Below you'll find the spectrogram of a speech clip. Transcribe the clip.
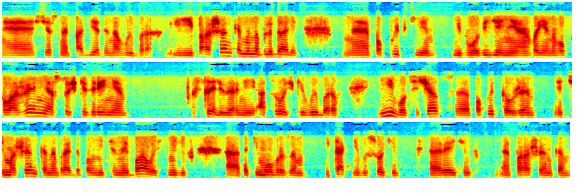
э, естественно, победы на выборах. И Порошенко мы наблюдали э, попытки его ведения военного положения с точки зрения с целью, вернее, отсрочки выборов. И вот сейчас э, попытка уже Тимошенко набрать дополнительные баллы, снизив таким образом и так невысокий рейтинг Порошенко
